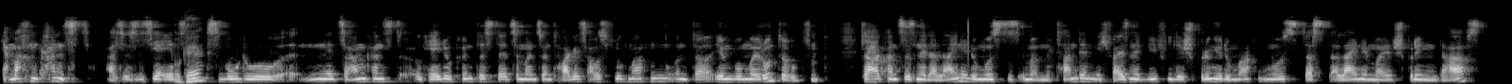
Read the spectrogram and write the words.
ja machen kannst. Also es ist ja jetzt okay. nichts, wo du äh, nicht sagen kannst, okay, du könntest jetzt mal so einen Tagesausflug machen und da irgendwo mal runterhupfen. Klar kannst du es nicht alleine, du musst es immer mit Tandem. Ich weiß nicht, wie viele Sprünge du machen musst, dass du alleine mal springen darfst.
